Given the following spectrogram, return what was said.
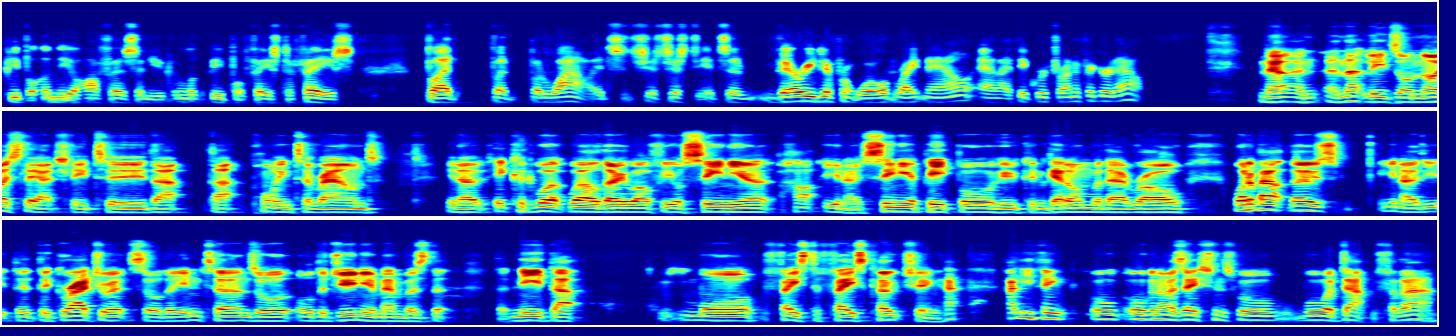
people in the office and you can look people face to face. But but but wow, it's it's just, just it's a very different world right now, and I think we're trying to figure it out. Now, and, and that leads on nicely actually to that that point around, you know, it could work well, very well for your senior, you know, senior people who can get on with their role. What about those, you know, the, the, the graduates or the interns or, or the junior members that that need that more face-to-face coaching? How, how do you think organizations will will adapt for that?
